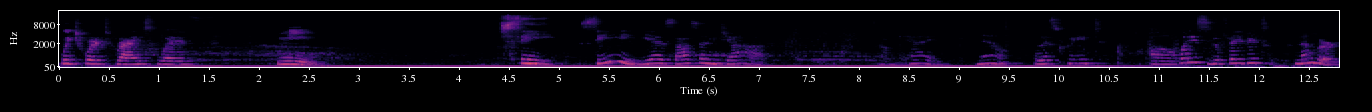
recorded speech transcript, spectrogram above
Which word rhymes with me? see See, yes, awesome job. Okay, now let's read. Uh, what is your favorite number?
